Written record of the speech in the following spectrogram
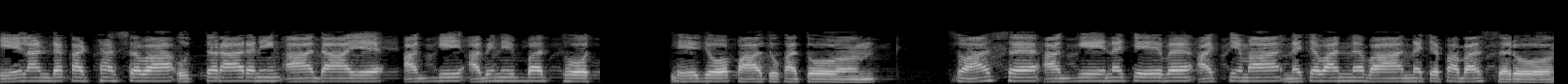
ඒලණ්ඩ කට්ඨස්සවා උත්තරාරණින් ආදාය අග්ගේ අබිනිබ්බත්තෝ තේජෝ පාතුකතෝ. ස්වාස්ස අග්ගේන චේව අච්චිමා නචවන්න වානච පබස්සරෝ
